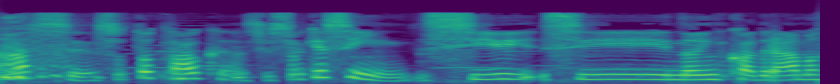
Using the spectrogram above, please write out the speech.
Nossa, eu sou total câncer. Só que assim, se, se não enquadrar uma,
